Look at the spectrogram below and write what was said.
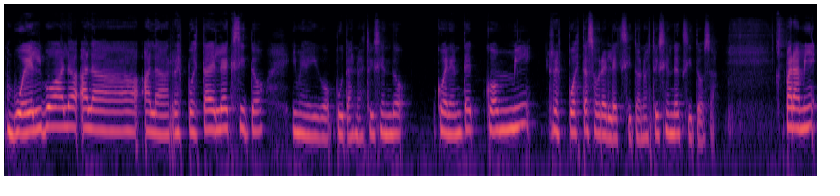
vuelvo a la, a la, a la respuesta del éxito y me digo, putas, no estoy siendo coherente con mi respuesta sobre el éxito, no estoy siendo exitosa. Para mí,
